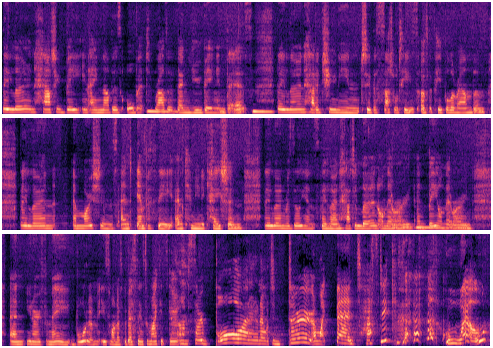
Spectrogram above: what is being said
They learn how to be in another's orbit mm. rather than you being in theirs. They learn how to tune in to the subtleties of the people around them. They learn emotions and empathy and communication. They learn resilience. They learn how to learn on their own and be mm-hmm. on their own. And, you know, for me, boredom is one of the best things when my kids go, I'm so bored. I don't know what to do. I'm like, fantastic. well,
